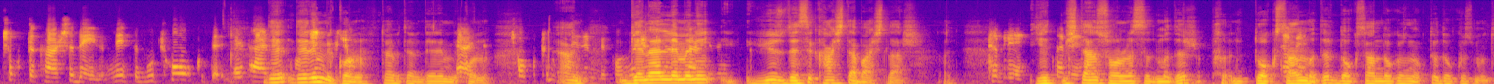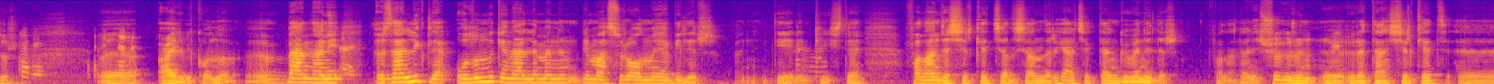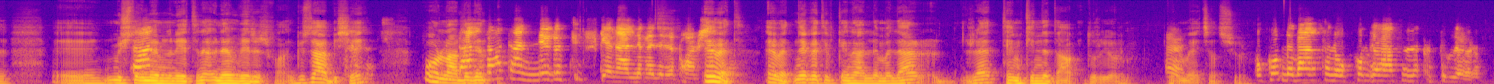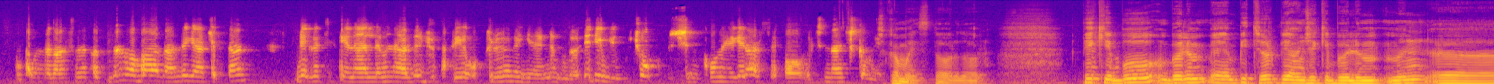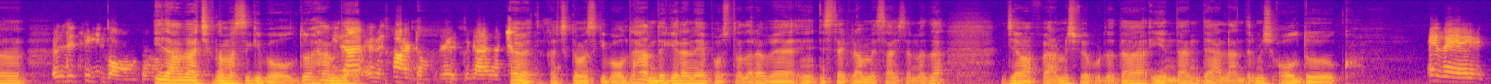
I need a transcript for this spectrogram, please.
çok da karşı değilim. Neyse bu çok de, detaylı De- derin bir konu. Tabii tabii derin bir Evet, konu. Çok çok Yani derin bir konu. genellemenin yüzdesi kaçta başlar? Tabii, 70'ten sonrası mıdır? 90 Tabii. mıdır? 99.9 mudur? tabii, tabii, Ee, tabii. ayrı bir konu. Ee, Ben hani Evet. özellikle olumlu genellemenin bir mahsuru olmayabilir. Hani diyelim ki işte falanca şirket çalışanları gerçekten güvenilir falan. Hani şu ürün e, üreten şirket e, e, müşteri Ben- memnuniyetine önem verir falan. Güzel bir şey. Oralarda Ben gen- zaten negatif genellemelere karşıyım. evet, evet negatif genellemelere temkinli da duruyorum. Evet. Durmaya çalışıyorum. O konuda ben sana o konuda ben sana katılıyorum. O konuda ben sana katılıyorum ama bazen de gerçekten negatif genellemelerde cuk diye oturuyor ve yerini buluyor. Dediğim gibi çok şimdi konuya gelersek o içinden çıkamayız. Çıkamayız. Doğru doğru. Peki bu bölüm e, bir tür bir önceki bölümün e, Özeti gibi oldu. ilave açıklaması gibi oldu. Hem de İlave- evet pardon. Evet, ilave açık. evet açıklaması gibi oldu. Hem de gelen e-postalara ve Instagram mesajlarına da cevap vermiş ve burada da yeniden değerlendirmiş olduk. Evet.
